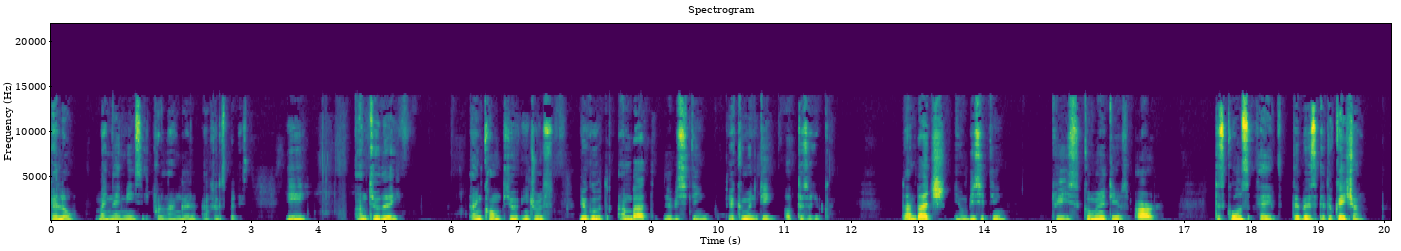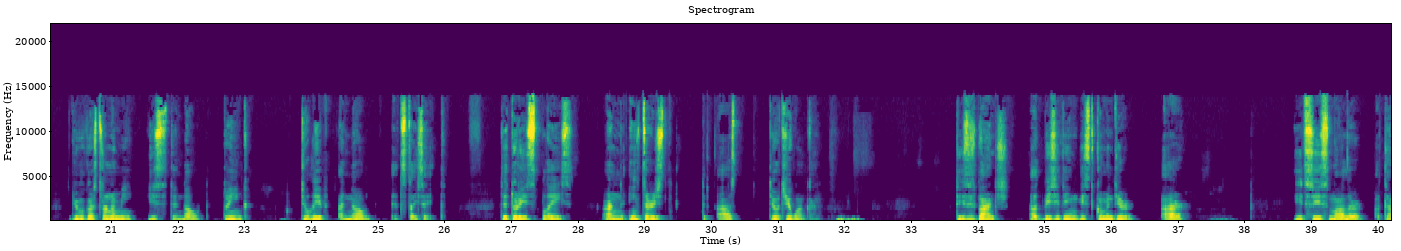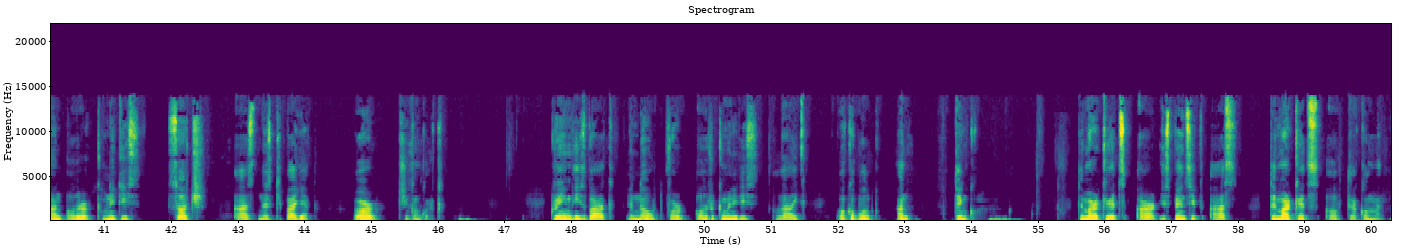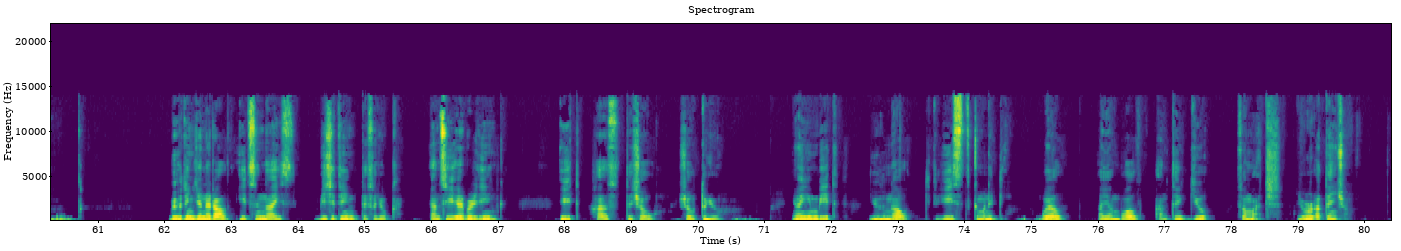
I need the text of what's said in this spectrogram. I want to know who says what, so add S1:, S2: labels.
S1: Hello, my name is Iprolangel Angeles Perez, and today I come to introduce you good and bad the visiting the community of Tezoyuca. The advantage in visiting these communities are the schools have the best education, your gastronomy is the note drink to live and know stay safe. The tourist place and interest as Teotihuacan. Disadvantages at visiting this community are it is smaller than other communities such as Nexquipayac or Chiconcuac. Green is back a note for other communities like Ocobolc and Tenco. The markets are expensive as the markets of Tacolman. But in general, it's nice visiting Tezoyuca and see everything it has to show, show to you. I invite you to know this community. Well, I am bold and thank you so much your attention.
